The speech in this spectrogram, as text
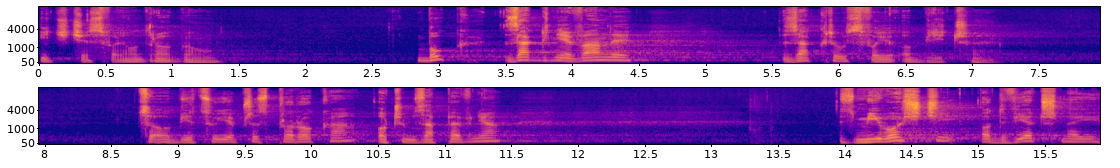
Idźcie swoją drogą. Bóg zagniewany zakrył swoje oblicze. Co obiecuje przez proroka, o czym zapewnia? Z miłości odwiecznej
